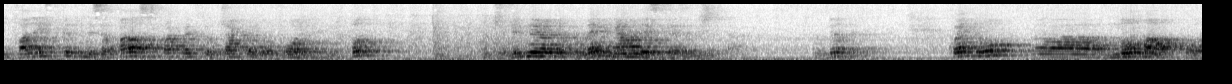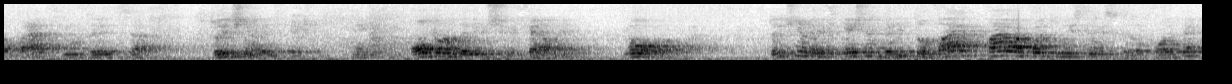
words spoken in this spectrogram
и това нещо като не съвпада с това, което сте очаквали да отворите път, очевидно имате проблеми, няма да искате да завишите там. Разбирате? Което а, много малко хора правят, имам предвид вторичния verification. Опана дали ще ви фейлне, много хора правят. Вторичният verification, дали това е файла, който наистина искате да отворите,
